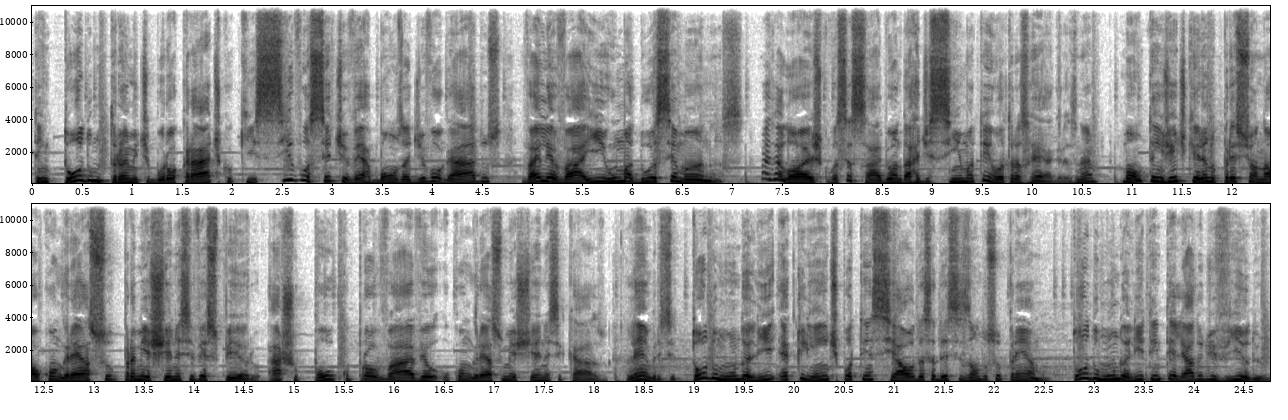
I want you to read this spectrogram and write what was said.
tem todo um trâmite burocrático que, se você tiver bons advogados, vai levar aí uma, duas semanas. Mas é lógico, você sabe, o andar de cima tem outras regras, né? Bom, tem gente querendo pressionar o Congresso para mexer nesse vespeiro. Acho pouco provável o Congresso mexer nesse caso. Lembre-se, todo mundo ali é cliente potencial dessa decisão do Supremo. Todo mundo ali tem telhado de vidro.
